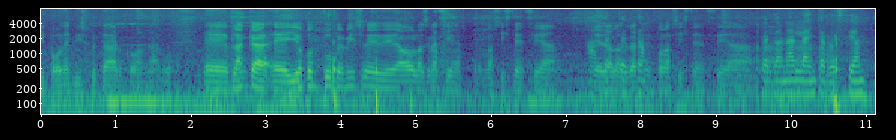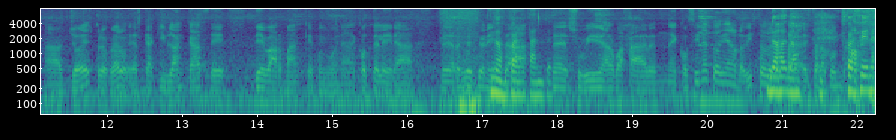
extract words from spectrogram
y poder disfrutar con algo. Eh, Blanca, eh, yo con tu permiso he dado las gracias por la asistencia. Ah, he dado las gracias por la asistencia. a- Perdonar la interrupción. a Joes, pero claro, es que aquí Blanca hace de barman, que es muy buena, de coctelera, de recepcionista, No es para tanto. de subir al bajar. Eh, Cocina todavía no lo he visto, No, está, no. está a punto. Cocina,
